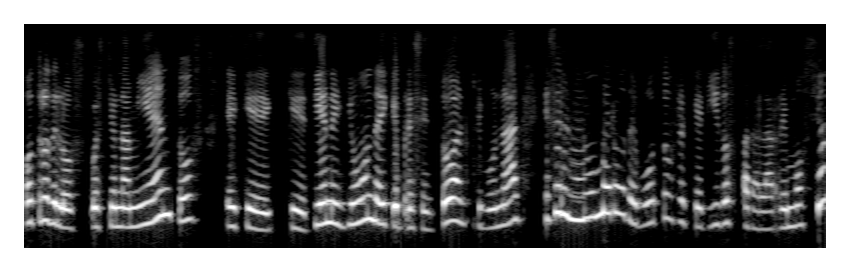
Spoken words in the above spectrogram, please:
Otro de los cuestionamientos eh, que, que, tiene Yunda y que presentó al tribunal es el número de votos requeridos para la remoción.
